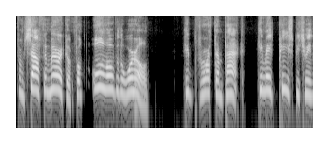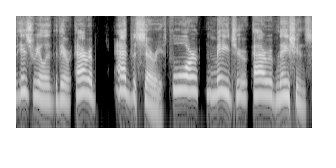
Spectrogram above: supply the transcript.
from South America, from all over the world. He brought them back. He made peace between Israel and their Arab adversaries. Four major Arab nations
